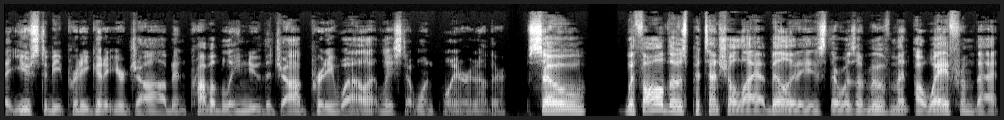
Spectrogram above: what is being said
used to be pretty good at your job and probably knew the job pretty well, at least at one point or another. So with all those potential liabilities, there was a movement away from that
